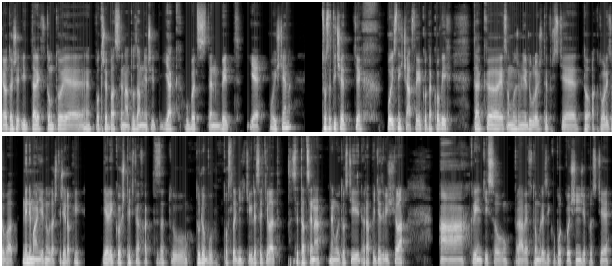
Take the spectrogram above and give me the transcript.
Jo, takže i tady v tomto je potřeba se na to zaměřit, jak vůbec ten byt je pojištěn. Co se týče těch pojistných částek jako takových, tak eh, je samozřejmě důležité prostě to aktualizovat minimálně jednou za čtyři roky, jelikož teďka fakt za tu, tu dobu posledních těch deseti let se ta cena nemovitostí rapidně zvýšila a klienti jsou právě v tom riziku podpojištění, že prostě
